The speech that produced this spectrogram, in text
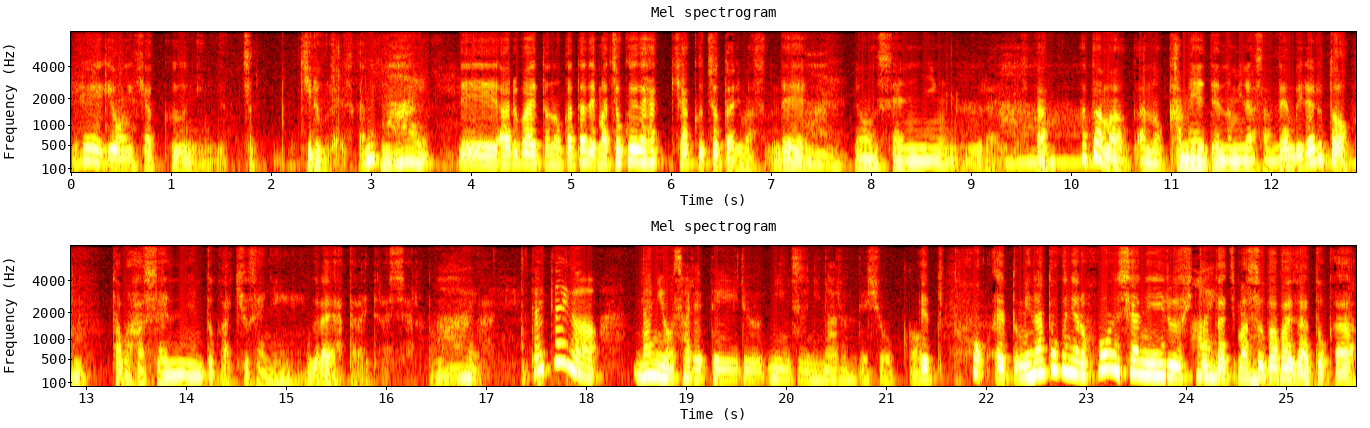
で400人でちょっと切るぐらいですかね、はい。でアルバイトの方で、まあ、直営が 100, 100ちょっとありますんで、はい、4000人ぐらいですかあとは、まあ、あの加盟店の皆さん全部入れると、うん、多分8000人とか9000人ぐらい働いてらっしゃると、はい、大体が何をされている人数になるんでしょうか、えっとえっと、港区にある本社にいる人たち、はい、まあ、スーパーバイザーとか、はい、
